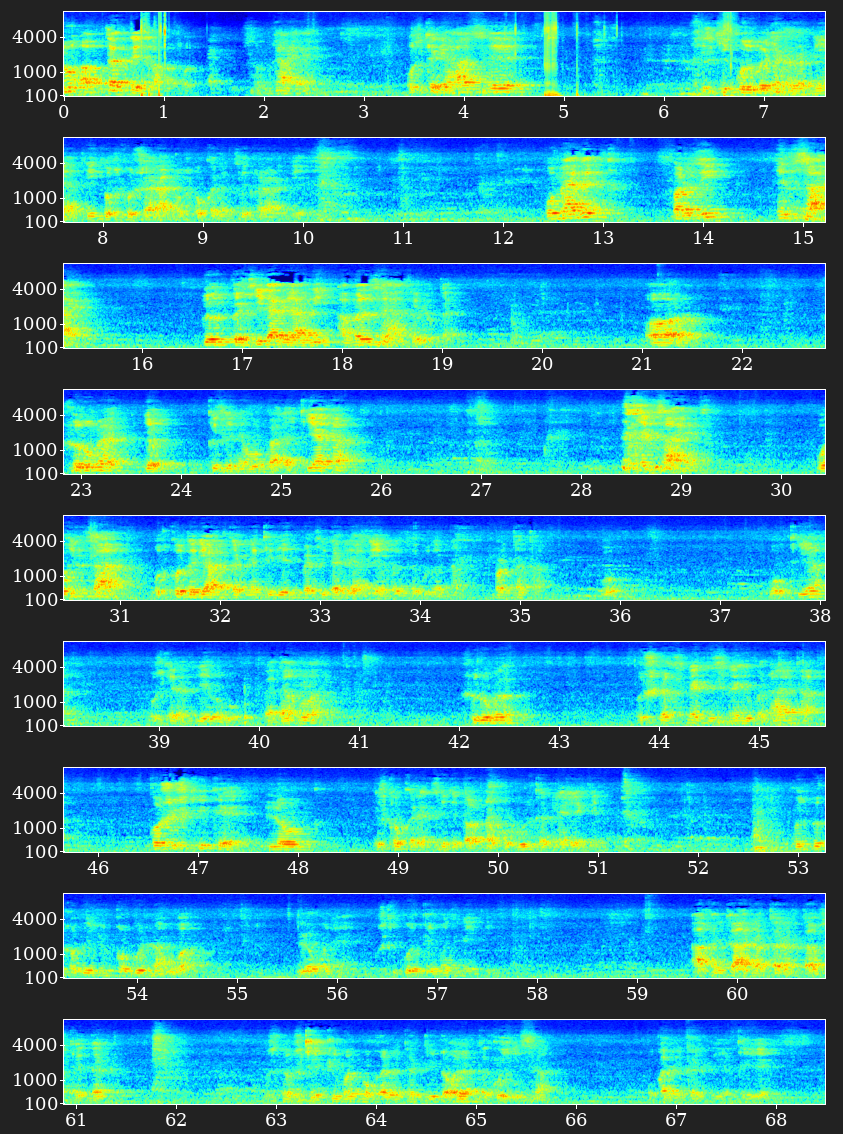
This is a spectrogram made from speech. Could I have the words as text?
جو اب تک دیکھا سمجھا ہے، اس کے لحاظ سے اس کی کوئی وجہ نظر نہیں آتی کہ اس کو شرح اس کو کرنسی قرار دیا وہ محض ایک فرضی ہنسا ہے جو پیچیدہ ریاضی عمل سے حاصل ہوتا ہے۔ اور شروع میں جب کسی نے وہ پیدا کیا تھا ہنسا ہے وہ ہنسا اس کو دریافت کرنے کے لیے ایک پیچیدہ ریاضی عمل سے گزرنا پڑتا تھا۔ وہ وہ کیا، اس کے نتیجے میں وہ پیدا ہوا۔ شروع میں اس شخص نے جس نے یہ بنایا تھا، کوشش کی کہ لوگ اس کو کرنسی کے طور پر قبول کر لیں، لیکن کچھ بھی قبول قبول نہ ہوا۔ لوگوں نے اس کی کوئی قیمت نہیں تھی آخر کار رکھتا رکھتا اس کے اندر۔ اس نے اس کی قیمت مقرر کر دی ڈالر کا کوئی حصہ مقرر کر دیا کہ یہ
